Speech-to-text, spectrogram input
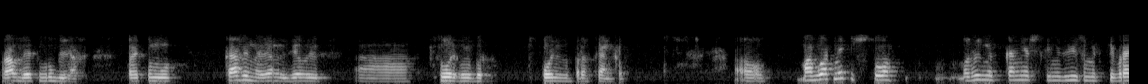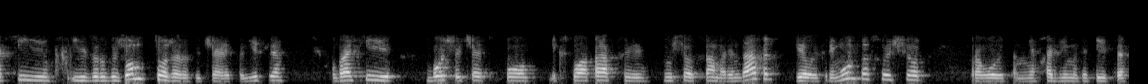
правда, это в рублях. Поэтому каждый, наверное, делает а, свой выбор в пользу процентов. А, могу отметить, что рынок коммерческой недвижимости в России и за рубежом тоже различается. Если в России большую часть по эксплуатации несет сам арендатор, делает ремонт за свой счет, проводит там необходимые какие-то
